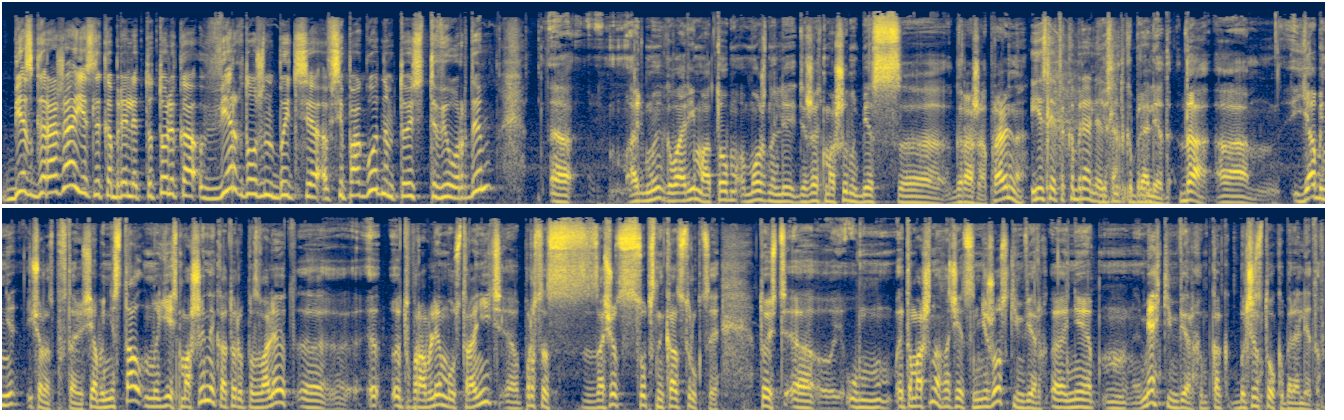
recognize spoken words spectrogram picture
без гаража, если кабриолет, то только вверх должен быть э, всепогодным, то есть твердым. Э, а Мы говорим о том, можно ли держать машину без э, гаража, правильно? Если это кабриолет. Если да. это кабриолет. Да, а, я бы не, еще раз повторюсь, я бы не стал, но есть машины, которые позволяют э, э, эту проблему устранить э, просто с- за счет собственной конструкции. То есть э, у- эта машина оснащается не жестким верх, э, не мягким верхом, как большинство кабриолетов,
